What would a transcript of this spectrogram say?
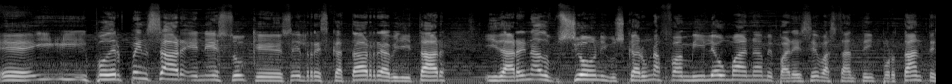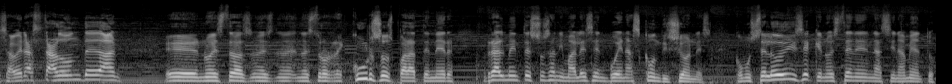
Eh, y, poder pensar en eso que es el rescatar, rehabilitar y dar en adopción y buscar una familia humana me parece bastante importante, saber hasta dónde dan eh, nuestros recursos para tener realmente estos animales en buenas condiciones. Como usted lo dice, que no estén en hacinamiento.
